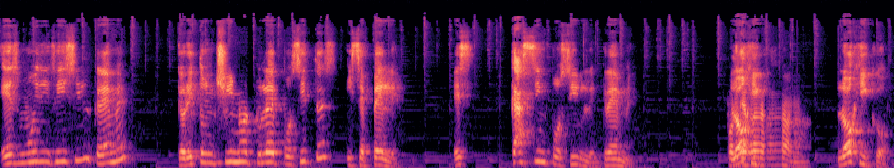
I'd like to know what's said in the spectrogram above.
es muy difícil, créeme, que ahorita un chino tú le deposites y se pele. Es casi imposible, créeme. Lógico. Lógico.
